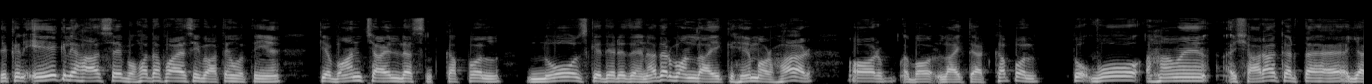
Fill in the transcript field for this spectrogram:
لیکن ایک لحاظ سے بہت دفعہ ایسی باتیں ہوتی ہیں کہ ون چائلڈ لیس کپل نوز کہ there is another one like ہم اور ہر اور لائک دیٹ کپل تو وہ ہمیں اشارہ کرتا ہے یا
